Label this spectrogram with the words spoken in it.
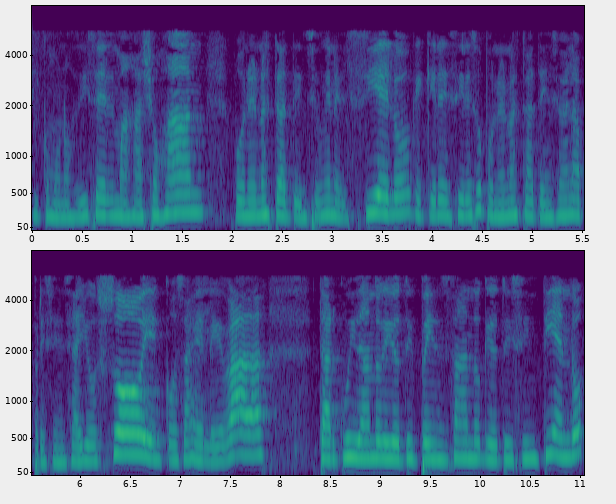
y como nos dice el Mahashohan, poner nuestra atención en el cielo, ¿qué quiere decir eso? Poner nuestra atención en la presencia yo soy, en cosas elevadas, estar cuidando que yo estoy pensando, que yo estoy sintiendo,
